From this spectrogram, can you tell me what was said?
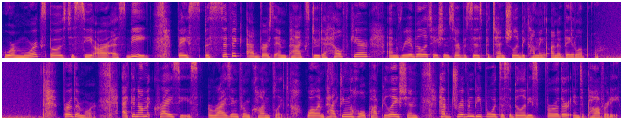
who are more exposed to CRSV face specific adverse impacts due to healthcare and rehabilitation services potentially becoming unavailable. Furthermore, economic crises arising from conflict, while impacting the whole population, have driven people with disabilities further into poverty.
